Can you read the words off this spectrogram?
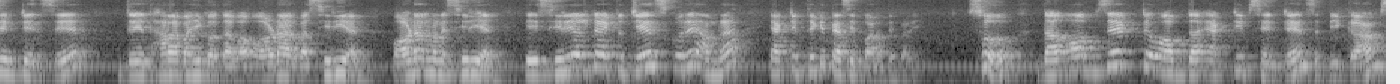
সেন্টেন্সের যে ধারাবাহিকতা বা অর্ডার বা সিরিয়াল অর্ডার মানে সিরিয়াল এই সিরিয়ালটা একটু চেঞ্জ করে আমরা অ্যাক্টিভ থেকে প্যাসিভ বানাতে পারি। So the object of the active sentence becomes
